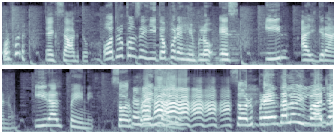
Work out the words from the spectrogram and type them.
por fuera. Exacto. Otro consejito, por ejemplo, es ir al grano, ir al pene. Sorpréndalo. Sorpréndalo y vaya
